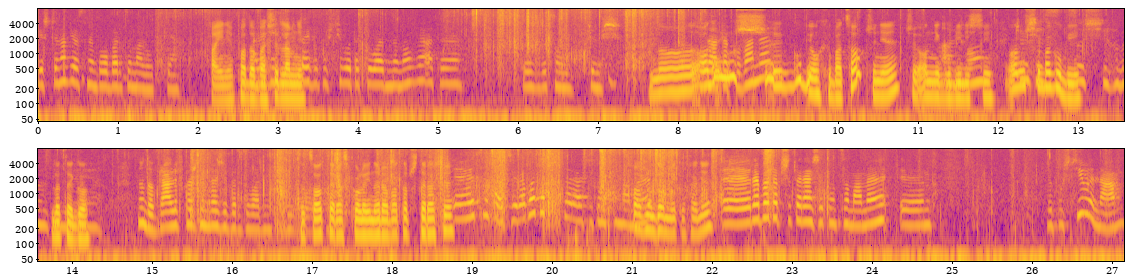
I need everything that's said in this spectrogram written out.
jeszcze na wiosnę było bardzo malutkie. Fajnie, podoba Ale się dla mnie. Tutaj wypuściło takie ładne nowe, a te jakby są czymś. No one już Zaatakowane? gubią chyba, co? Czy nie? Czy on nie gubi Albo liści? On już czymś chyba jest- gubi. Coś się chyba Dlatego. No dobra, ale w każdym razie bardzo ładnie sobie To co, teraz kolejna rabata przy tarasie? E, słuchajcie, rabata przy tarasie tą co mamy. Twarzą do mnie, kochanie. E, rabata przy tarasie tą co mamy. ym, wypuściły nam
